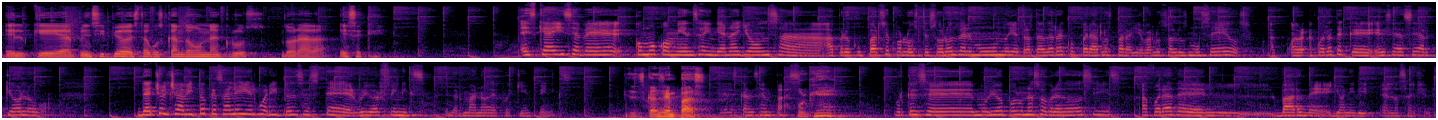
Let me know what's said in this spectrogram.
el que al principio está buscando una cruz dorada. ¿Ese qué? Es que ahí se ve cómo comienza Indiana Jones a, a preocuparse por los tesoros del mundo y a tratar de recuperarlos para llevarlos a los museos. Acu- Acuérdate que él se hace arqueólogo. De hecho, el chavito que sale ahí, el güerito, es este River Phoenix, el hermano de Joaquín Phoenix. Que descanse en paz. Que descanse en paz. ¿Por qué? Porque se murió por una sobredosis afuera del bar de Johnny Depp en Los Ángeles.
